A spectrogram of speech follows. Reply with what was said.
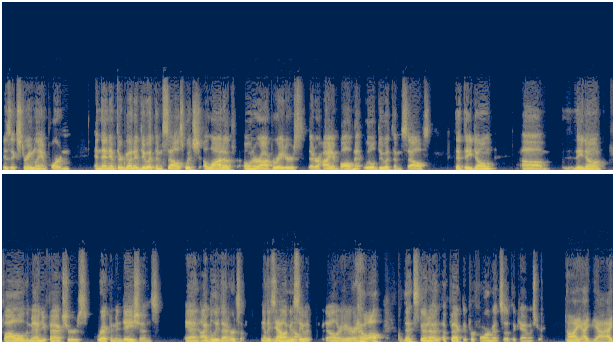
is extremely important. And then if they're going to do it themselves, which a lot of owner operators that are high involvement will do it themselves, that they don't um, they don't follow the manufacturer's recommendations, and I believe that hurts them. You know, they say, yeah, "Well, I'm going to no. save a dollar here." well, that's going to affect the performance of the chemistry. Oh, I, I, yeah, I,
